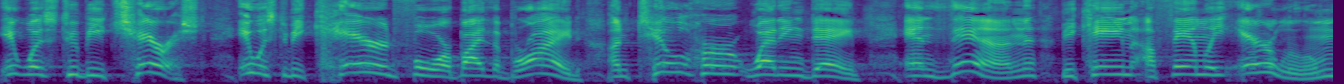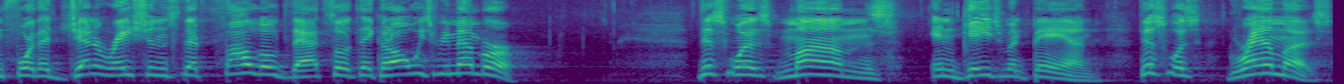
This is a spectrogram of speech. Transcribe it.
It was to be cherished it was to be cared for by the bride until her wedding day, and then became a family heirloom for the generations that followed that so that they could always remember. This was mom's engagement band. This was grandma's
